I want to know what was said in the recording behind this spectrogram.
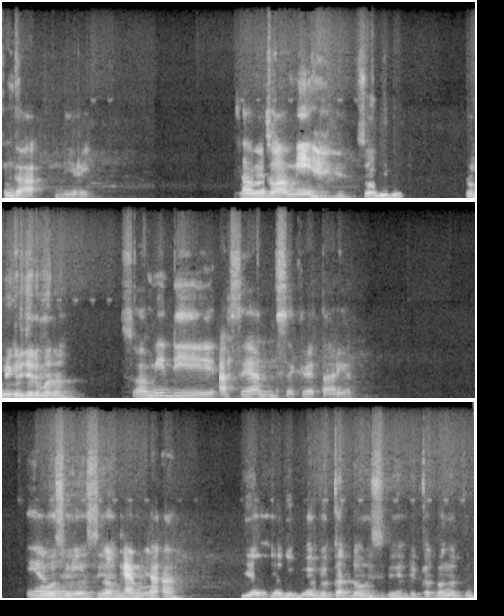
Enggak, sendiri. Oh, Sama iya. suami. Suami, suami kerja di mana? Suami di ASEAN Sekretariat. Yang Oh, di Blok M. oh. Iya, ya di BM dekat dong di situ ya, dekat banget tuh.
